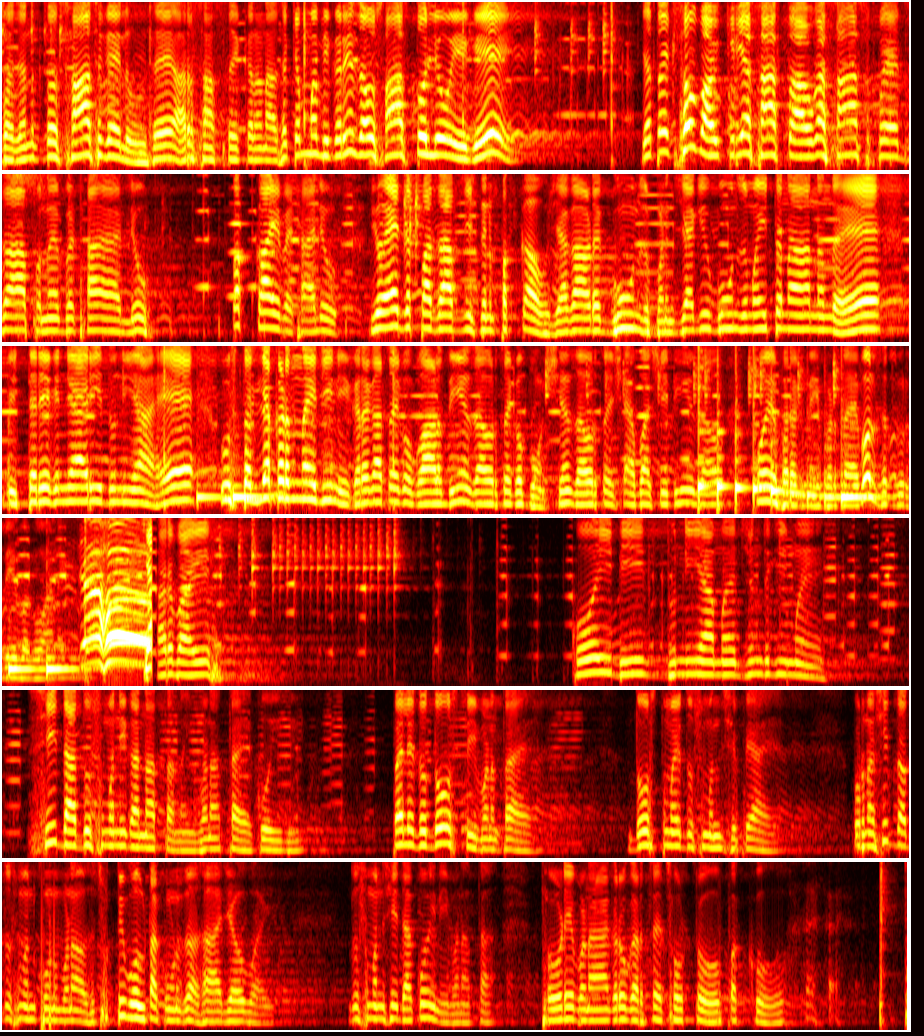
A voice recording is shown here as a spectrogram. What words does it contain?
भजन तो सांस गए लो, है, हर सांस से करना है। क्या भी करें, जाओ सांस तो लो एगे या तो एक स्वाभाविक क्रिया, सांस तो आओगा, सांस पे जाप ने बैठा लो पक्का ही बैठा लो। यो है जप्पा जाप जिस दिन पक्का हो जाएगा और गूंज बन जाएगी गूंज में इतना आनंद है भीतर एक न्यारी दुनिया है उस तो लकड़ने जी नहीं करेगा चाहे को गाड़ दिए जाओ चाहे को भूसिए जाओ चाहे शाबाशी दिए जाओ कोई फ़र्क नहीं पड़ता है। बोल सतगुरुदेव भगवान। हो! अरे भाई कोई भी दुनिया में ज़िंदगी में सीधा दुश्मनी का नाता नहीं बनाता है कोई भी। पहले तो दोस्त ही बनता है। दोस्त में दुश्मन छिपया है। और ना सीधा दुश्मन कौन बनाओ? छुट्टी बोलता कौन सा? आ जाओ भाई। दुश्मन सीधा कोई नहीं बनाता। थोड़े बना करो घर से छोटो, पक्को,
